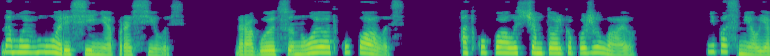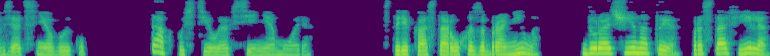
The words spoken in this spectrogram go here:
домой в море синее просилась. Дорогою ценою откупалась. Откупалась, чем только пожелаю. Не посмел я взять с нее выкуп. Так пустила я в синее море. Старика старуха забронила, Дурачина ты, простофиля.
